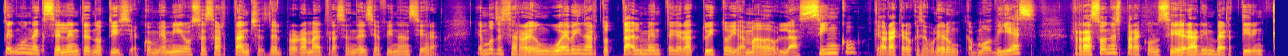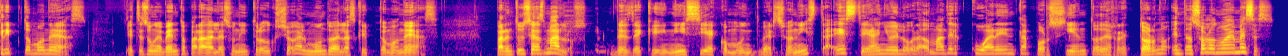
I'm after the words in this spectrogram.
Tengo una excelente noticia. Con mi amigo César Tánchez del programa de Trascendencia Financiera, hemos desarrollado un webinar totalmente gratuito llamado Las 5, que ahora creo que se volvieron como 10, razones para considerar invertir en criptomonedas. Este es un evento para darles una introducción al mundo de las criptomonedas. Para entusiasmarlos, desde que inicié como inversionista, este año he logrado más del 40% de retorno en tan solo nueve meses.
